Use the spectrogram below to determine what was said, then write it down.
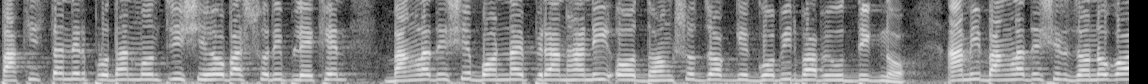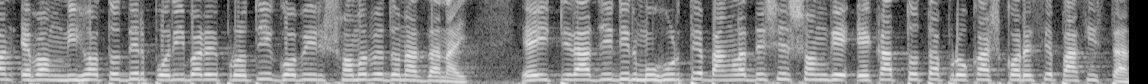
পাকিস্তানের প্রধানমন্ত্রী শেহবাজ শরীফ লেখেন, বাংলাদেশে বন্যায় প্রাণহানি ও ধ্বংসযজ্ঞে গভীরভাবে উদ্বিগ্ন। আমি বাংলাদেশের জনগণ এবং নিহতদের পরিবারের প্রতি গভীর সমবেদনা জানাই। এই ট্র্যাজেডির মুহূর্তে বাংলাদেশের সঙ্গে একাত্মতা প্রকাশ করেছে পাকিস্তান।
